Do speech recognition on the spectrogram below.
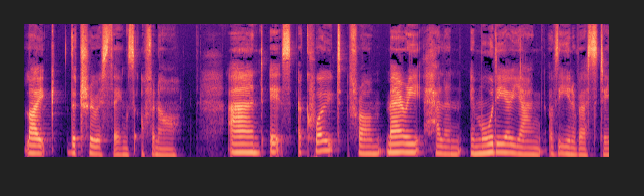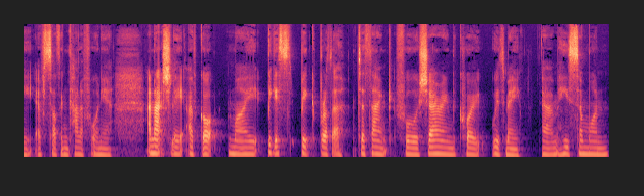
like the truest things often are. And it's a quote from Mary Helen Immordio Yang of the University of Southern California. And actually, I've got my biggest big brother to thank for sharing the quote with me. Um, he's someone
